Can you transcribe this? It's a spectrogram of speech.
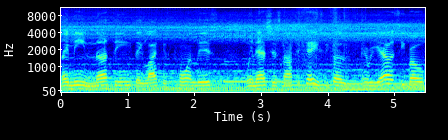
they mean nothing. Their life is pointless when that's just not the case. Because in reality, bro,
